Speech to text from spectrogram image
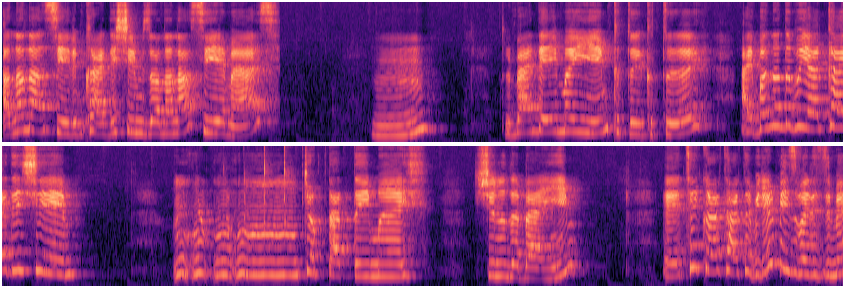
ananas yiyelim. Kardeşlerimiz ananas yiyemez. Hmm. Dur ben de elma yiyeyim kıtır kıtır. Ay bana da bırak kardeşim. Hmm, hmm, hmm, Çok tatlıymış. Şunu da ben yiyeyim. Ee, tekrar tartabilir miyiz valizimi?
